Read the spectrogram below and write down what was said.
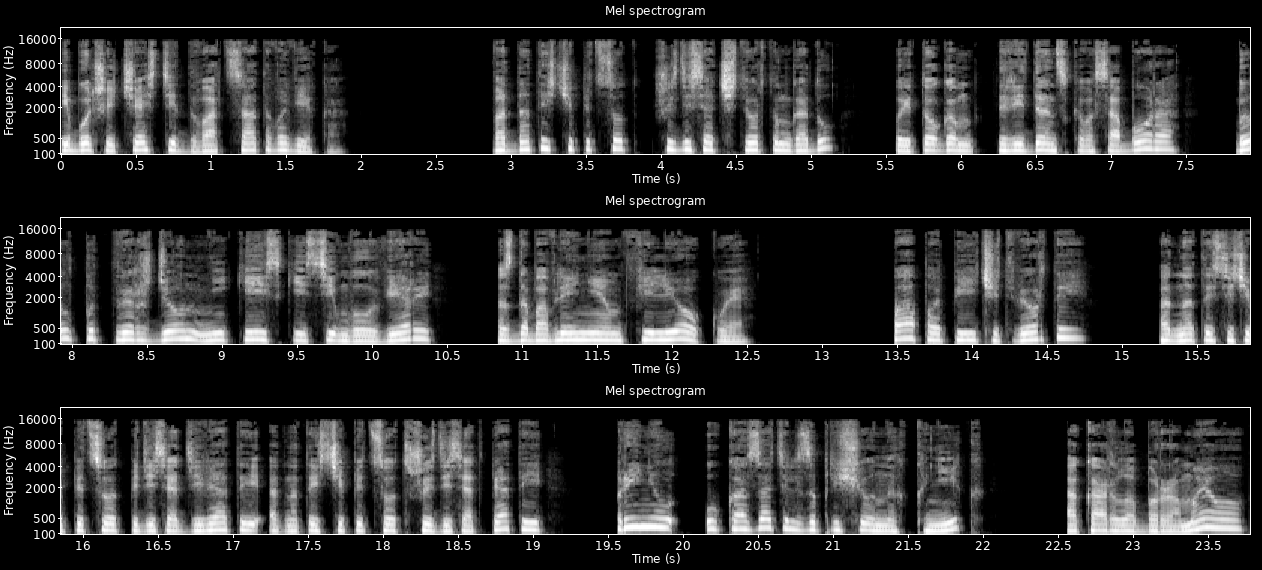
и большей части XX века. В 1564 году по итогам Триденского собора был подтвержден никейский символ веры с добавлением филиокуэ. Папа Пий IV 1559-1565 принял указатель запрещенных книг, а Карло Борромео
